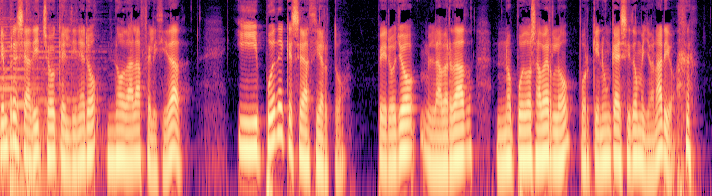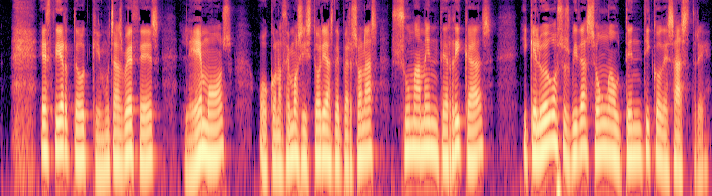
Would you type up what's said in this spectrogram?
Siempre se ha dicho que el dinero no da la felicidad. Y puede que sea cierto, pero yo, la verdad, no puedo saberlo porque nunca he sido millonario. es cierto que muchas veces leemos o conocemos historias de personas sumamente ricas y que luego sus vidas son un auténtico desastre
